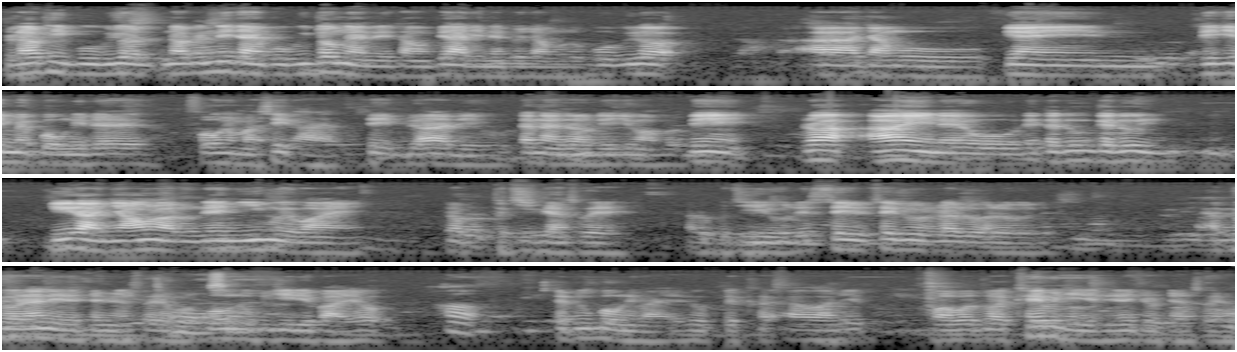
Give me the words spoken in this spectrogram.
ဘယ်လောက်ထိပို့ပြီးတော့နောက်တစ်နေ့ကျရင်ပို့ပြီးတုံးနိုင်တဲ့တောင်ပြခြင်းတဲ့အတွက်ကြောင့်မလို့ပို့ပြီးတော့အားကြောင့်မို့ပြန်လေ့ကျင့်မဲ့ပုံနေတဲ့ဖုန်းထဲမှာစိတ်ထားတယ်စိတ်ပြရတယ်ကိုတက်နိုင်တော့လေ့ကျင့်မှာပေါ့ပြီးရင်တို့ကအားရင်လည်းဟိုတတူးကဲလို့ကြီးတာညောင်းလာလို့လည်းညီးငွေသွားရင်တော့ပကြီးပြန်ဆွဲတယ်အဲ့လိုပကြီးကိုလေစိတ်စိတ်လို့လက်လို့အဲ့လို အပြော်တန်းနေတယ်ပြန်ပြန်ဆွဲတယ်ပေါ့ပုံလူပကြီးတွေပါရောဟုတ်တတူးပုံတွေပါလေလို့ပခါဟာလေးဘာဘာတော့ခဲပကြီးတွေနဲ့ကြော်ပြန်ဆွဲတာ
